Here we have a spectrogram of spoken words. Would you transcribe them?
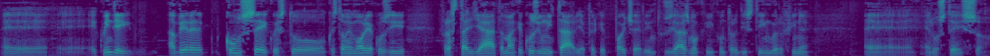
E, e quindi avere con sé questo- questa memoria così frastagliata, ma anche così unitaria, perché poi c'è l'entusiasmo che li contraddistingue, alla fine è, è lo stesso.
